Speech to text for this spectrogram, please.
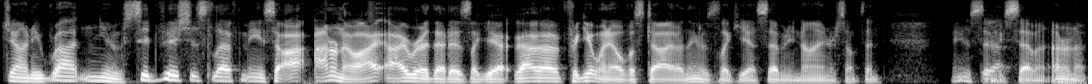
Johnny Rotten, you know, Sid Vicious left me. So I, I don't know. I, I read that as like, yeah, I, I forget when Elvis died. I think it was like, yeah, 79 or something. Maybe it was Yeah. 77. I don't know.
